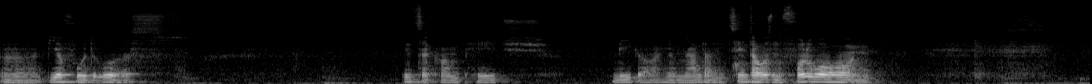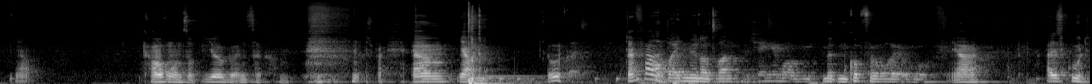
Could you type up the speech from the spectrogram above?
äh, Bierfotos, Instagram-Page, mega. Hier, wir haben dann 10.000 Follower und ja, kaufen unser Bier über Instagram. Ähm, ja. Oh Gott. Stefan. Arbeiten wir noch dran. Ich hänge mal mit dem Kopfhörer irgendwo. Ja, alles gut.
